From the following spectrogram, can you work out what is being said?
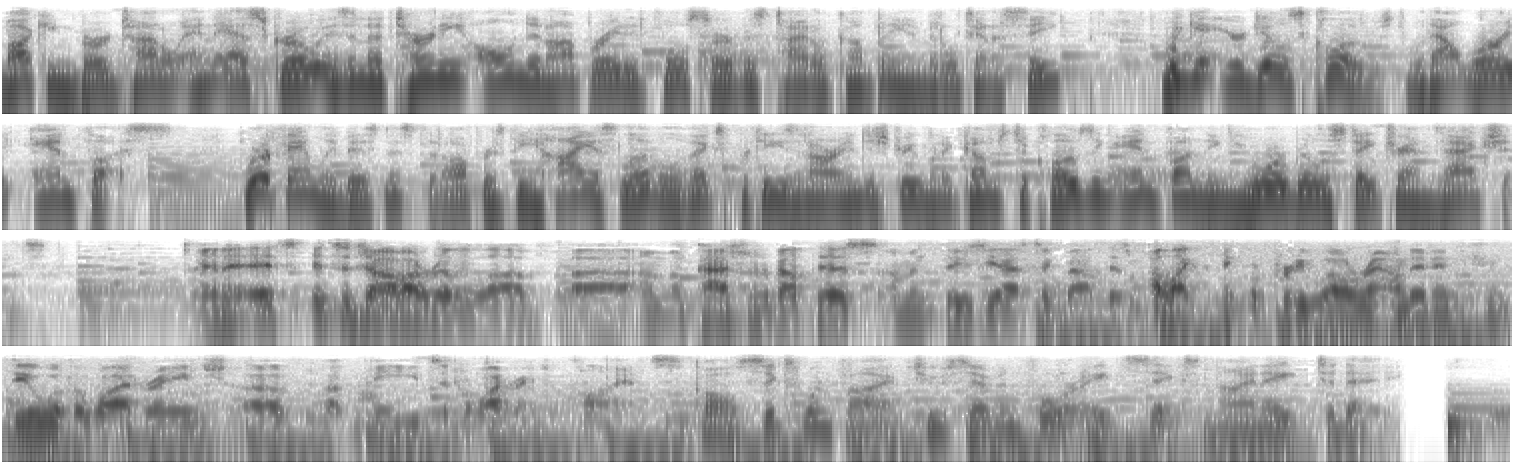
Mockingbird Title and Escrow is an attorney owned and operated full service title company in Middle Tennessee. We get your deals closed without worry and fuss. We're a family business that offers the highest level of expertise in our industry when it comes to closing and funding your real estate transactions. and it's it's a job I really love. Uh, I'm, I'm passionate about this. I'm enthusiastic about this. I like to think we're pretty well rounded and can deal with a wide range of, of needs and a wide range of clients. Call 615 274 8698 today.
